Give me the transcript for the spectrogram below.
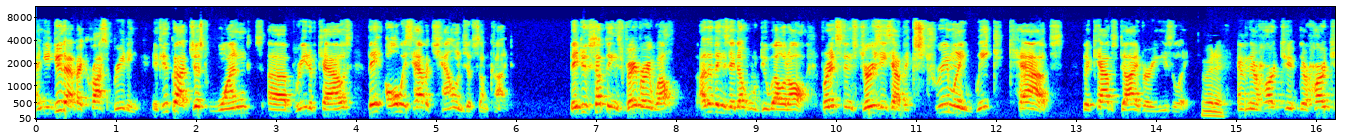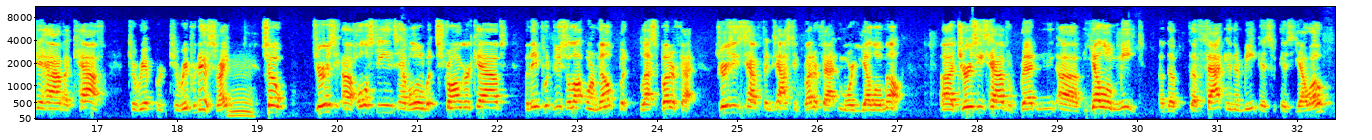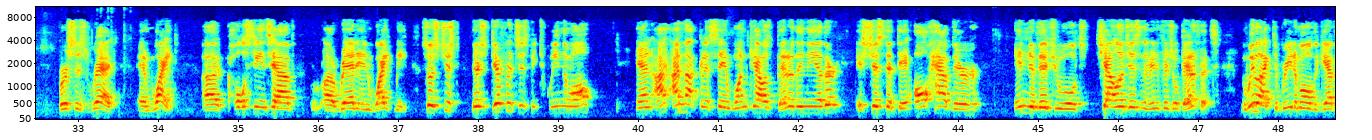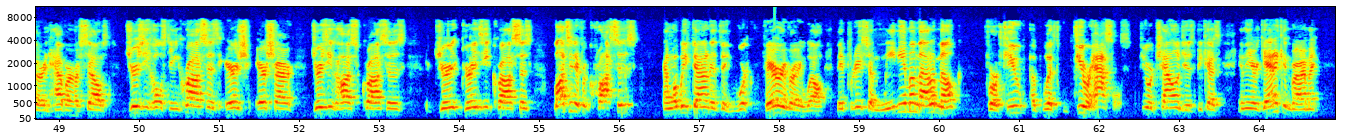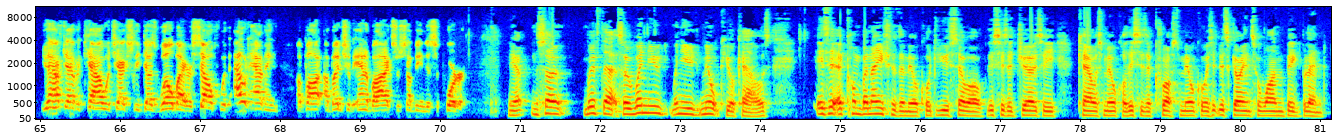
And you do that by crossbreeding. If you've got just one uh, breed of cows, they always have a challenge of some kind. They do some things very, very well, other things they don't do well at all. For instance, Jerseys have extremely weak calves. Their calves die very easily. Really? And they're hard to they're hard to have a calf to rep, to reproduce, right? Mm. So Jersey uh, Holsteins have a little bit stronger calves, but they produce a lot more milk but less butterfat. Jerseys have fantastic butterfat and more yellow milk. Uh, jerseys have red, uh, yellow meat. Uh, the the fat in their meat is is yellow versus red and white. Uh, Holsteins have uh, red and white meat. So it's just there's differences between them all. And I, I'm not going to say one cow is better than the other. It's just that they all have their individual challenges and their individual benefits. And we like to breed them all together and have ourselves Jersey Holstein crosses, Ayrshire Jersey Hoss crosses, Jer- Guernsey crosses, lots of different crosses. And what we found is they work very, very well. They produce a medium amount of milk for a few with fewer hassles, fewer challenges. Because in the organic environment, you have to have a cow which actually does well by herself without having about a bunch of antibiotics or something to support her. Yeah. And so with that, so when you when you milk your cows, is it a combination of the milk, or do you say, "Oh, this is a Jersey cow's milk," or "This is a cross milk," or is it just going to one big blend?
